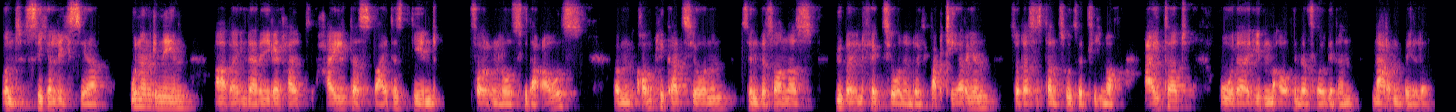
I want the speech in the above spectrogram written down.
und sicherlich sehr unangenehm. Aber in der Regel halt heilt das weitestgehend folgenlos wieder aus. Ähm, Komplikationen sind besonders Überinfektionen durch Bakterien, so dass es dann zusätzlich noch eitert oder eben auch in der Folge dann Narben bildet.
